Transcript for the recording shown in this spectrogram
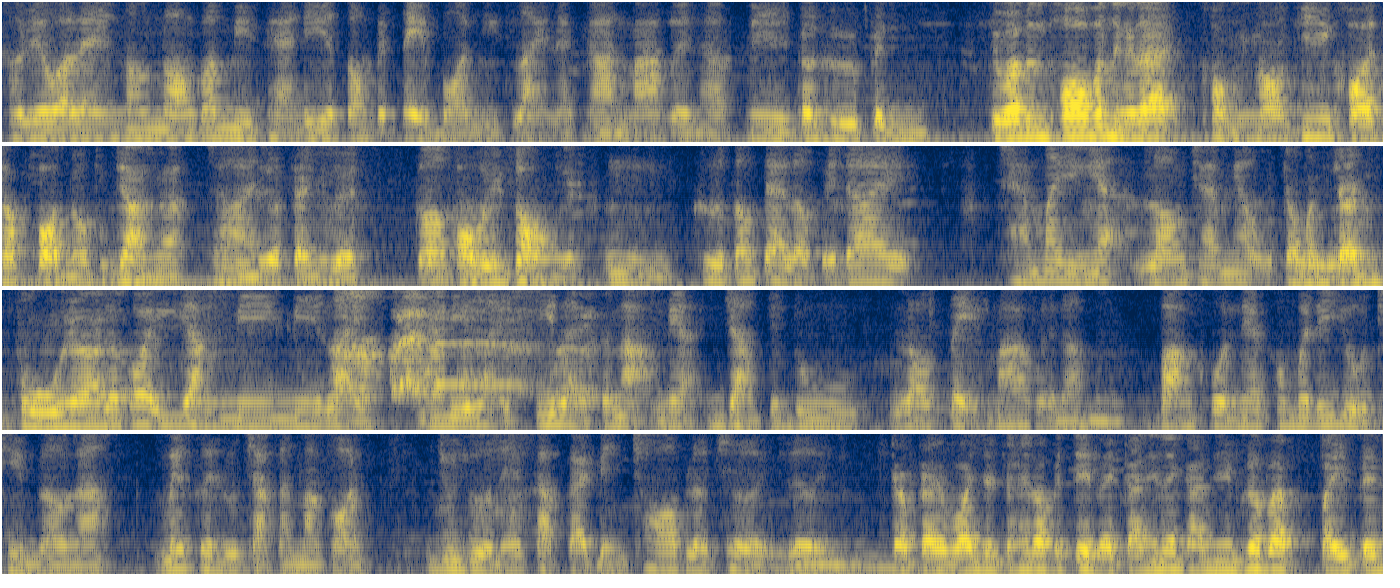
เขาเรียกว่าอะไรน้องๆ ก็มีแผนที่จะต้องไปเตะบอลอีกหลายรายการมากเลยนะครับๆนี่ก็คือเป็นถือว่าเป็นพ่อคนหนึ่งก็ได้ของน้องที่คอยซัพพอร์ตน้องทุกอย่างนะใช่เลือกแฟนเลยก็เป็นพ่อคนที่สองเลย อืมคือตั้งแต่เราไปได้ แชมป์มาอย่างเงี้ยรองแชมป์เนี่ยโอ้โหกำลังใจมันฟูใช่ไหมแล้วก็อีกอย่างมีมีหลายมีหลายที่หลายสนามเนี่ยอยากจะดูเราเตะมากเลยนะอืมบางคนเนี่ยเขาไม่ได้อยู่ทีมเรานะ ไม่เคยรู้จักกันมาก่อน อยู่ๆเนี่ยกลับกลายเป็นชอบเราเฉยเลยกับไกลว่าอยากจะให้เราไปเตะรายการนี้รายการนี้เพื่อแบบไปเป็น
